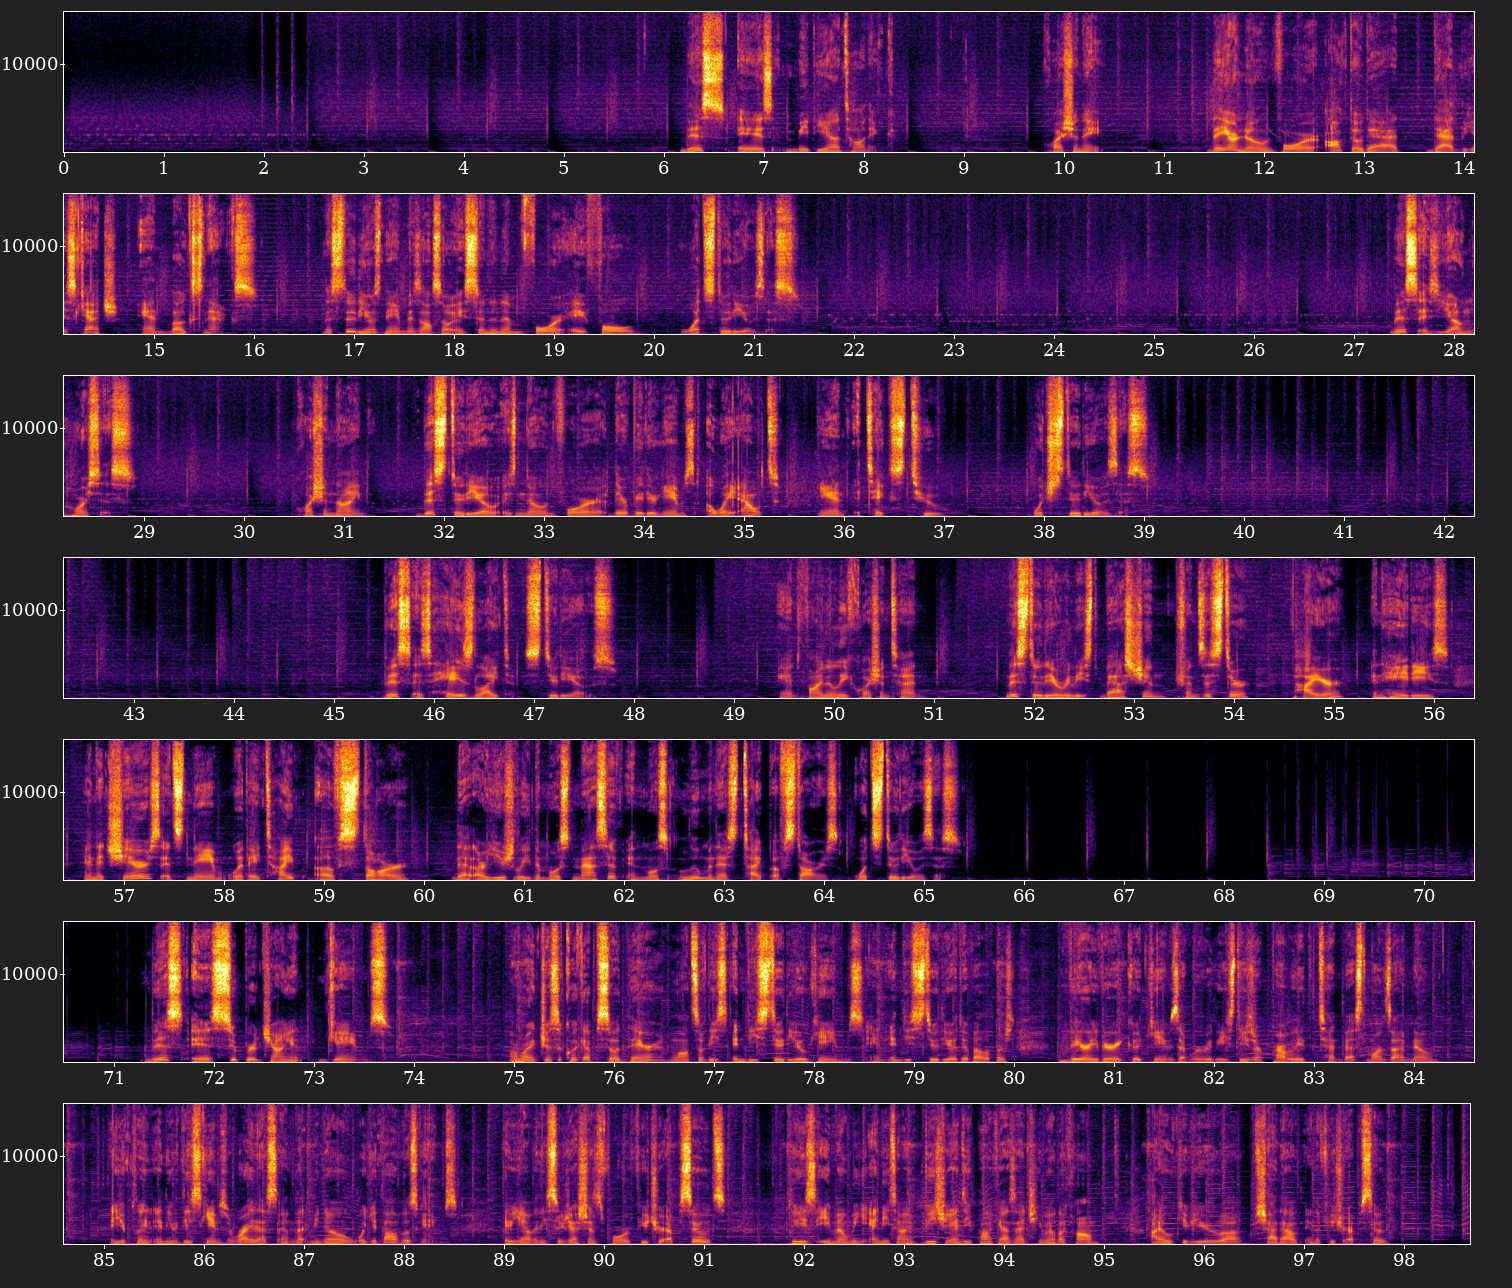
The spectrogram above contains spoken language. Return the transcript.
This is Mediatonic. Question 8. They are known for Octodad, Dadliest Catch, and Bugsnax. The studio's name is also a synonym for a foal. What studio is this? This is Young Horses. Question 9. This studio is known for their video games A Way Out and It Takes Two. Which studio is this? This is Hazelight Studios. And finally, question 10. This studio released Bastion, Transistor, Pyre, and Hades, and it shares its name with a type of star that are usually the most massive and most luminous type of stars. What studio is this? This is Supergiant Games. Alright, just a quick episode there. Lots of these indie studio games and indie studio developers. Very, very good games that were released. These are probably the 10 best ones I've known. If you played any of these games, write us and let me know what you thought of those games. If you have any suggestions for future episodes, please email me anytime, vgntpodcast at gmail.com. I will give you a shout out in a future episode.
